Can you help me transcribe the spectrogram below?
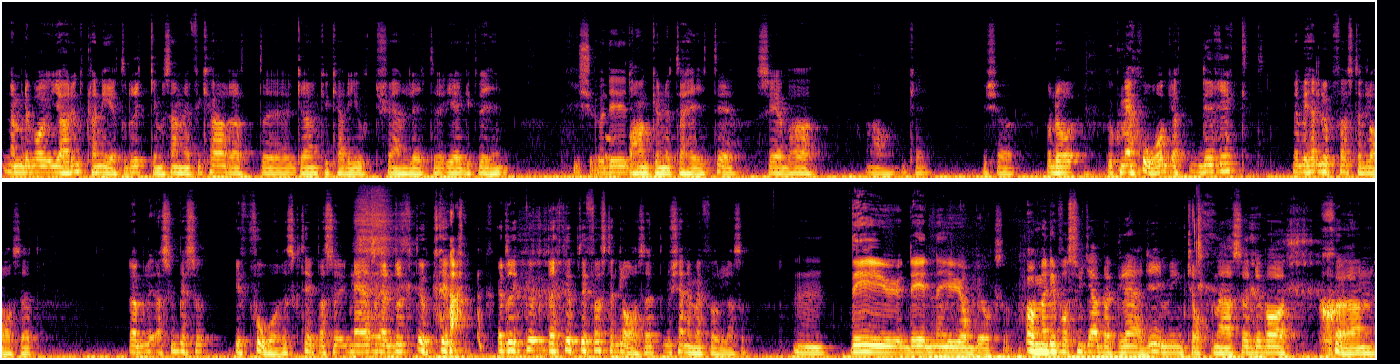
nej men det var, jag hade inte planerat att dricka men sen när jag fick höra att uh, Grönkuk hade gjort 21 liter eget vin. Vi kör det. Och han kunde ta hit det. Så jag bara... Ja, okej. Vi kör. Och då, då kommer jag ihåg att direkt när vi hällde upp första glaset. Jag blev, alltså, jag blev så euforisk typ. Alltså när jag, jag druckit upp det. Jag drack upp det första glaset. Då kände jag mig full alltså. Mm. Det är ju, det är, den är ju jobbig också. Ja men det var så jävla glädje i min kropp med. Alltså det var skön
